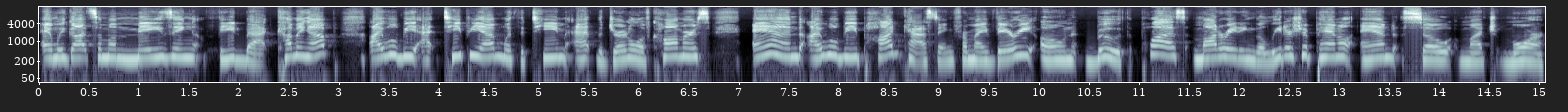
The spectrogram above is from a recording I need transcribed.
And we got some amazing feedback. Coming up, I will be at TPM with the team at the Journal of Commerce, and I will be podcasting from my very own booth, plus moderating the leadership panel and so much more.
